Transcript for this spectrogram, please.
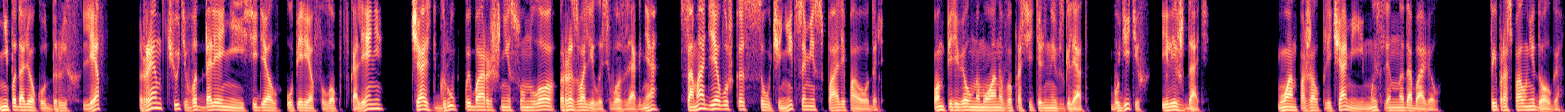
Неподалеку дрых лев, Рен чуть в отдалении сидел, уперев лоб в колени, часть группы барышни Сунло развалилась возле огня, сама девушка с соученицами спали поодаль. Он перевел на Муана вопросительный взгляд. Будить их или ждать? Муан пожал плечами и мысленно добавил. «Ты проспал недолго.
